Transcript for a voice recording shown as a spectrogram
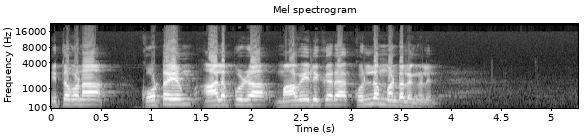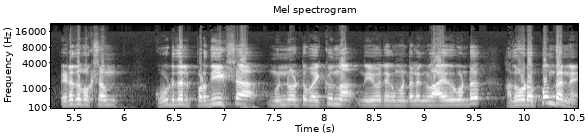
ഇത്തവണ കോട്ടയം ആലപ്പുഴ മാവേലിക്കര കൊല്ലം മണ്ഡലങ്ങളിൽ ഇടതുപക്ഷം കൂടുതൽ പ്രതീക്ഷ മുന്നോട്ട് വയ്ക്കുന്ന നിയോജക മണ്ഡലങ്ങളായതുകൊണ്ട് അതോടൊപ്പം തന്നെ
